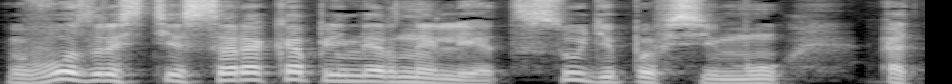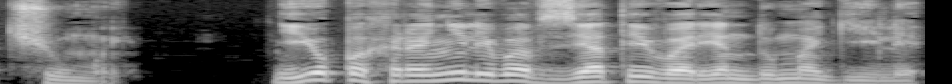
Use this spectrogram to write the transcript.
в возрасте 40 примерно лет, судя по всему, от чумы. Ее похоронили во взятой в аренду могиле.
